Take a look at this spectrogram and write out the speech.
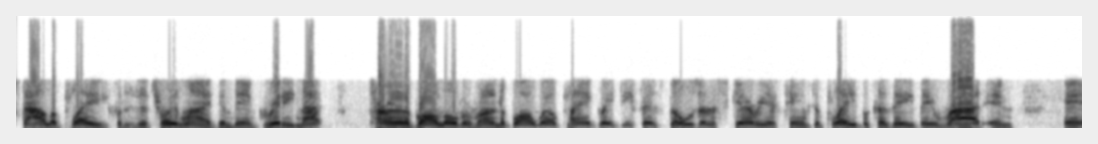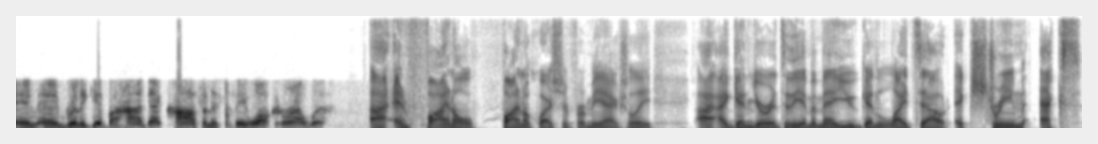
style of play for the Detroit Lions, them being gritty, not turning the ball over, running the ball well, playing great defense. Those are the scariest teams to play because they they ride and and and really get behind that confidence that they walking around with. Uh, and final final question for me, actually. Again, you're into the MMA. You again, lights out, extreme, X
